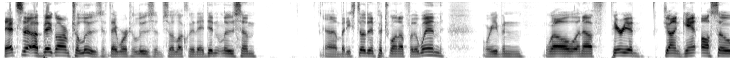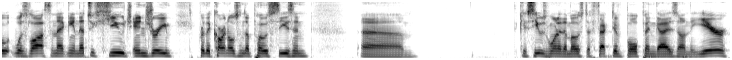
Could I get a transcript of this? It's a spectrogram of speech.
That's a, big arm to lose if they were to lose him. So luckily they didn't lose him, uh, but he still didn't pitch well enough for the win, or even well enough. Period. John Gant also was lost in that game. That's a huge injury for the Cardinals in the postseason. Um, because he was one of the most effective bullpen guys on the year.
